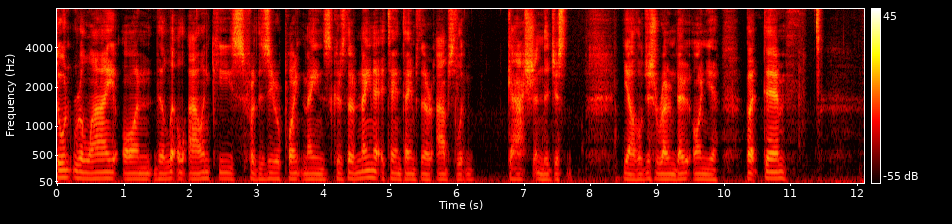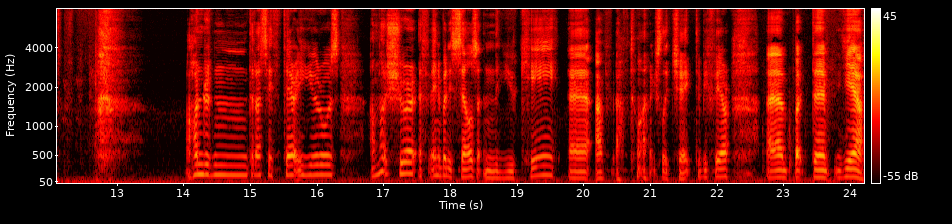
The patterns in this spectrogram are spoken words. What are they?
Don't rely on the little Allen keys for the 0.9s because they're 9 out of 10 times they're absolute gash and they just, yeah, they'll just round out on you. But um, 100 and did I say 30 euros? I'm not sure if anybody sells it in the UK. Uh, I've, I've not actually checked to be fair, um, but um, yeah,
